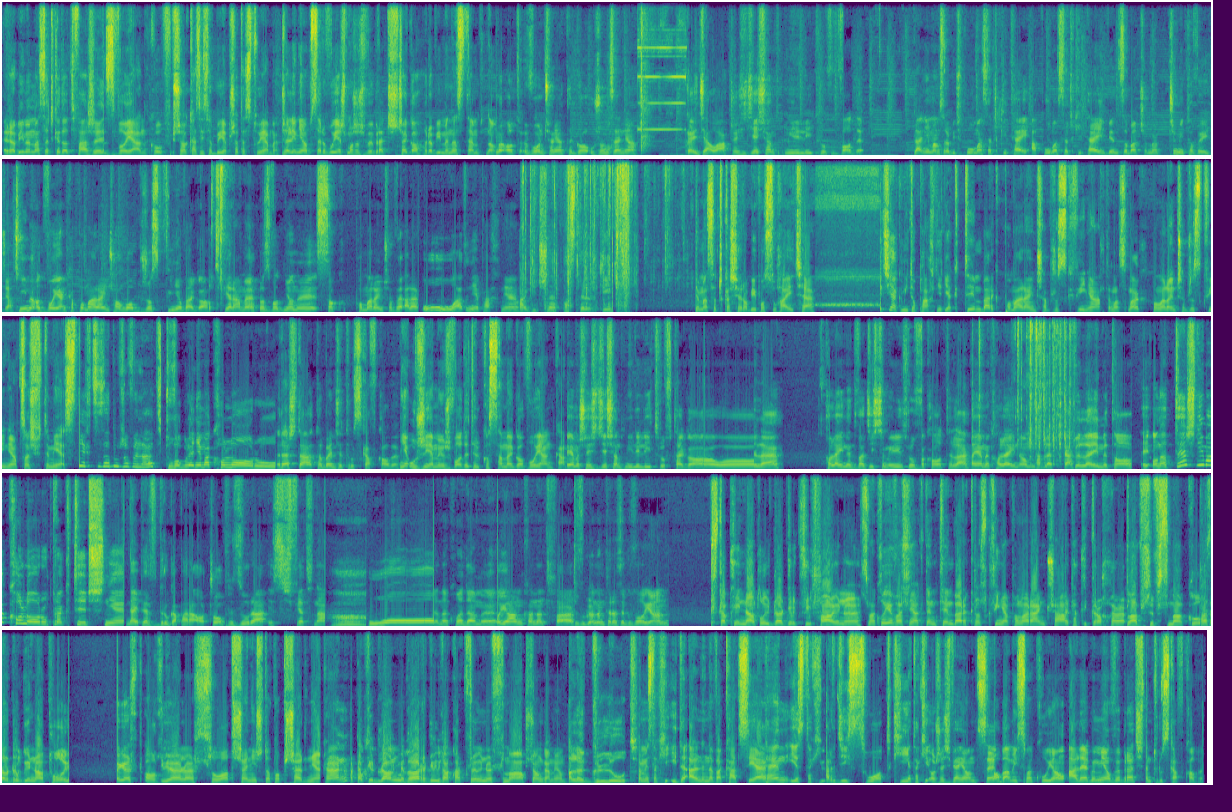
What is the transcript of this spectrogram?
Robimy maseczkę do twarzy z wojanków. Przy okazji sobie je przetestujemy. Jeżeli mnie obserwujesz, możesz wybrać z czego robimy następną. Od włączenia tego urządzenia. Okej, działa. 60 ml wody. Dla niej mam zrobić pół maseczki tej, a pół maseczki tej, więc zobaczymy, czy mi to wyjdzie. Zacznijmy od wojanka pomarańczowo-brzoskwiniowego. Otwieramy. Rozwodniony sok pomarańczowy, ale uuu, ładnie pachnie. Magiczne pastylki. Maseczka się robi, posłuchajcie. Wiecie jak mi to pachnie? Jak tymbark, pomarańcza, brzoskwinia. Jaki to ma smak? Pomarańcza, brzoskwinia. Coś w tym jest. Nie chcę za dużo wylać. Tu w ogóle nie ma koloru. Reszta to będzie truskawkowy. Nie użyjemy już wody, tylko samego wojanka. Dajemy 60 ml tego. Około tyle. Kolejne 20 ml około tyle. Dajemy kolejną tabletkę. Wylejmy to. Ej, ona też nie ma koloru praktycznie. Najpierw druga para oczu. Fryzura jest świetna. Wow. Nakładamy wojanka na twarz. Wyglądam teraz jak wojan. Jest taki napój dla dzieci, fajny. Smakuje właśnie jak ten tymbark rozkwinia pomarańcza, ale taki trochę słabszy w smaku. Potem drugi napój. Jest o wiele słodsze niż to poprzednie. Ten ma taki dla mnie bardziej wakacyjny smak. Ściągam ją. Ale glut. Ten jest taki idealny na wakacje. Ten jest taki bardziej słodki, nie taki orzeźwiający. Oba mi smakują, ale jakbym miał wybrać, ten truskawkowy.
